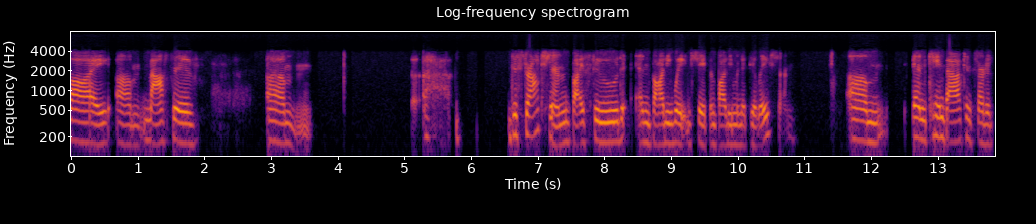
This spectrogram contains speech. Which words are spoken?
by um, massive um, distraction by food and body weight and shape and body manipulation. Um, and came back and started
